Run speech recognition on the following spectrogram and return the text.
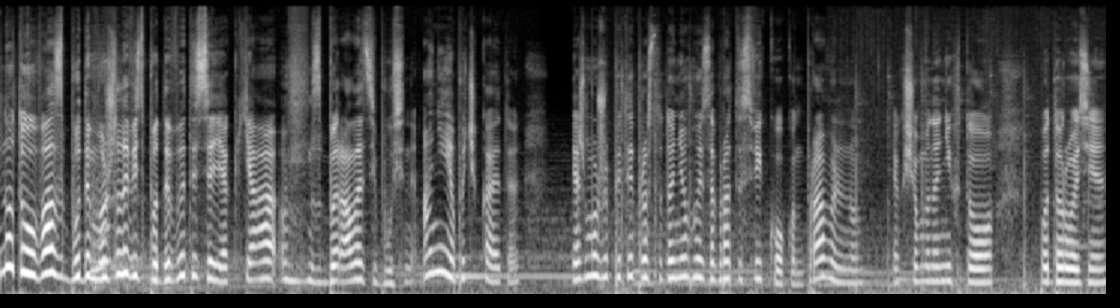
Ну, то у вас буде можливість подивитися, як я збирала ці бусини. А ні, почекайте. Я ж можу піти просто до нього і забрати свій кокон, правильно? Якщо мене ніхто по дорозі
